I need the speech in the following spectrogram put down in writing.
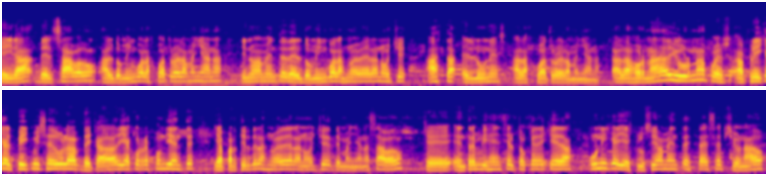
que irá del sábado al domingo a las 4 de la mañana y nuevamente del domingo a las 9 de la noche hasta el lunes a las 4 de la mañana. A la jornada diurna pues aplica el pico y cédula de cada día correspondiente y a partir de las 9 de la noche de mañana sábado que entra en vigencia el toque de queda, única y exclusivamente está excepcionado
